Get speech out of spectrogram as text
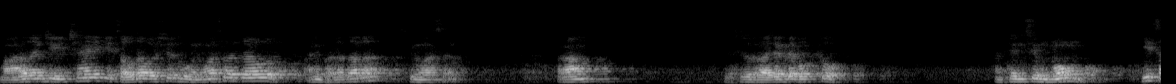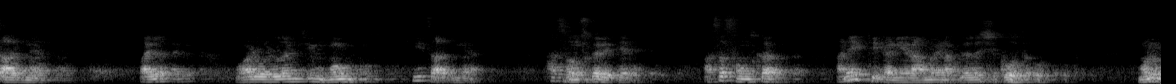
महाराजांची इच्छा आहे की चौदा वर्ष तू वनवासात जावं आणि भरताला सिंहासन. राम दशरथ राजाकडे बघतो आणि त्यांची मौन हीच आज्ञा. पाहिलं? वाडवडिलांची मौन हीच आज्ञा. हा संस्कार येथे आहे. असा संस्कार अनेक ठिकाणी रामायण आपल्याला शिकवतं. म्हणून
